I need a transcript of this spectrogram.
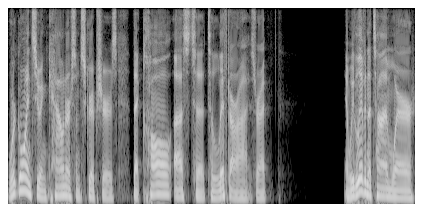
we're going to encounter some scriptures that call us to, to lift our eyes, right? And we live in a time where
